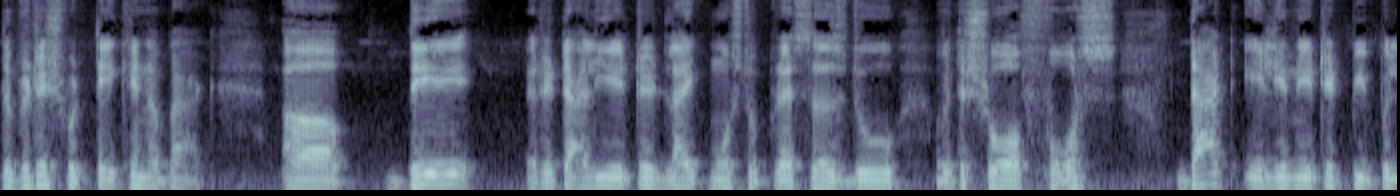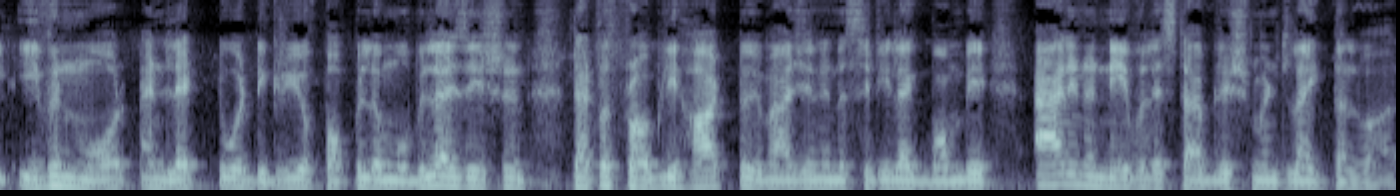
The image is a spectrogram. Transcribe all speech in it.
The British were taken aback. Uh, they retaliated like most oppressors do with a show of force. That alienated people even more and led to a degree of popular mobilization that was probably hard to imagine in a city like Bombay and in a naval establishment like Talwar.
